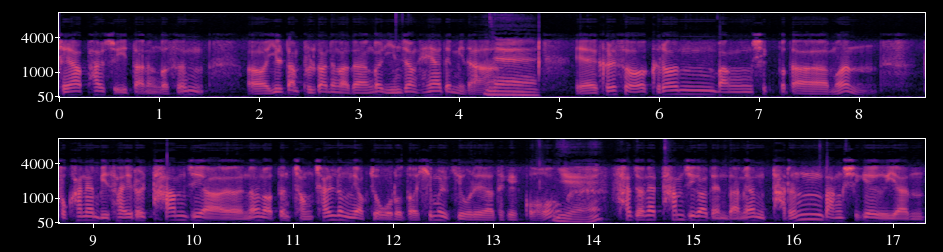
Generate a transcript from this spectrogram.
제압할 수 있다는 것은 어, 일단 불가능하다는 걸 인정해야 됩니다. 네. 예, 그래서 그런 방식보다는 북한의 미사일을 탐지하는 어떤 정찰 능력 쪽으로 더 힘을 기울여야 되겠고 예. 사전에 탐지가 된다면 다른 방식에 의한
